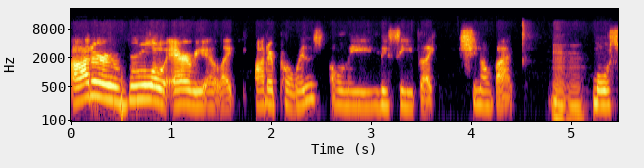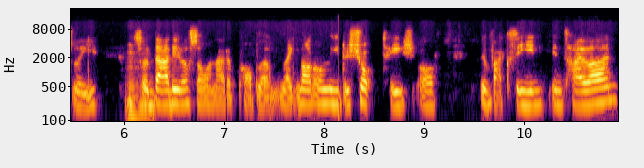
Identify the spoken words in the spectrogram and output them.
other rural area like other province only receive like Sinovac Mhm. mostly. So Mhm. that is also another problem. Like not only the shortage of the vaccine in Thailand,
